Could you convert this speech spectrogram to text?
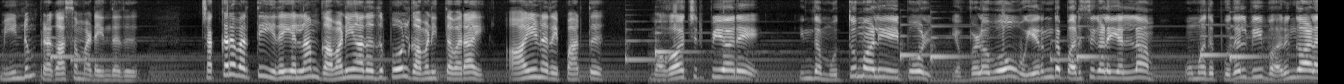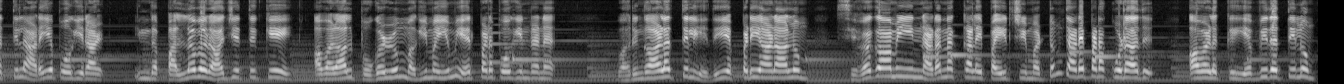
மீண்டும் பிரகாசமடைந்தது. சக்கரவர்த்தி இதையெல்லாம் கவனியாதது போல் கவனித்தவராய் ஆயனரை பார்த்து மகா சிற்பியாரே இந்த முத்துமாளியைப் போல் எவ்வளவோ உயர்ந்த பரிசுகளையெல்லாம் உமது புதல்வி வருங்காலத்தில் அடையப் போகிறாள். இந்த பல்லவ ராஜ்யத்துக்கே அவளால் புகழும் மகிமையும் ஏற்படப் போகின்றன. வருங்காலத்தில் எது எப்படியானாலும் சிவகாமியின் நடனக்கலை பயிற்சி மட்டும் தடைப்படக்கூடாது. அவளுக்கு எவ்விதத்திலும்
